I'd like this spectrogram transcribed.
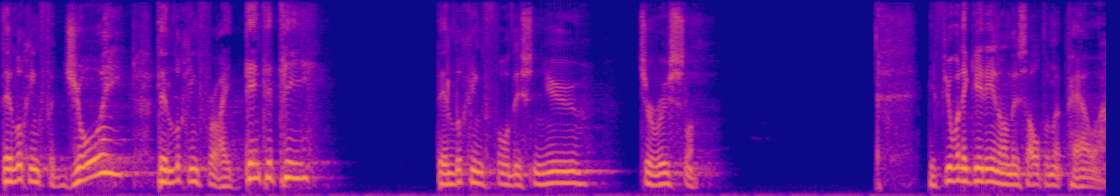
They're looking for joy, they're looking for identity, they're looking for this new Jerusalem. If you want to get in on this ultimate power,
